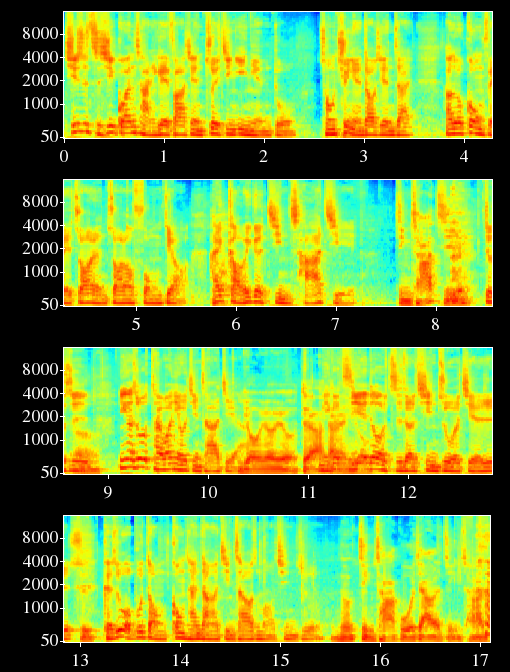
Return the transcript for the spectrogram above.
其实仔细观察，你可以发现最近一年多，从去年到现在，他说共匪抓人抓到疯掉，还搞一个警察节。警察节就是应该说台湾有警察节啊，有有有，对啊，每个职业都有值得庆祝的节日。是，可是我不懂共产党的警察有什么好庆祝的？你说警察国家的警察节，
